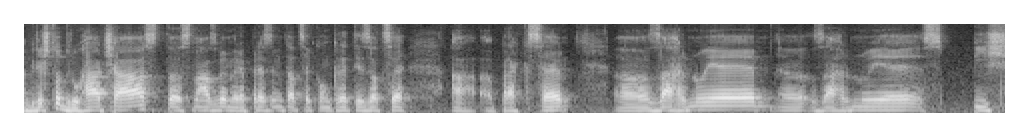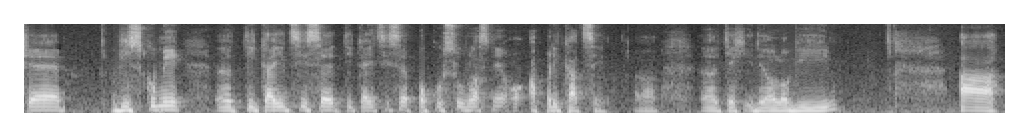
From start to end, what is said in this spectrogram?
Kdežto druhá část s názvem reprezentace, konkretizace a praxe zahrnuje, zahrnuje spíše výzkumy týkající se, týkající se pokusů vlastně o aplikaci těch ideologií. A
